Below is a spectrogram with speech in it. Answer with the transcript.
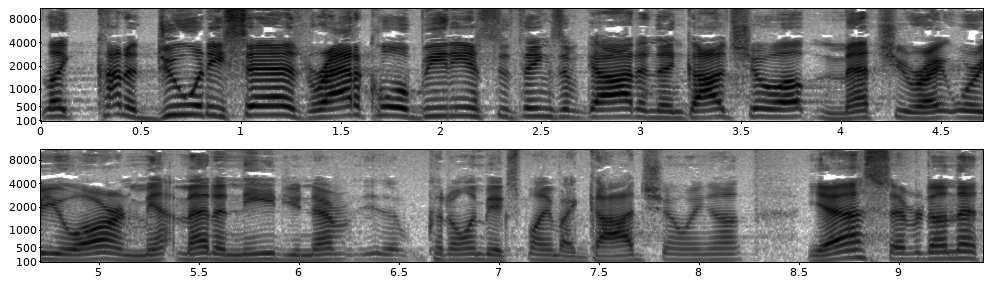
like kind of do what He says, radical obedience to things of God, and then God show up and met you right where you are and met a need you never could only be explained by God showing up? Yes, ever done that?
